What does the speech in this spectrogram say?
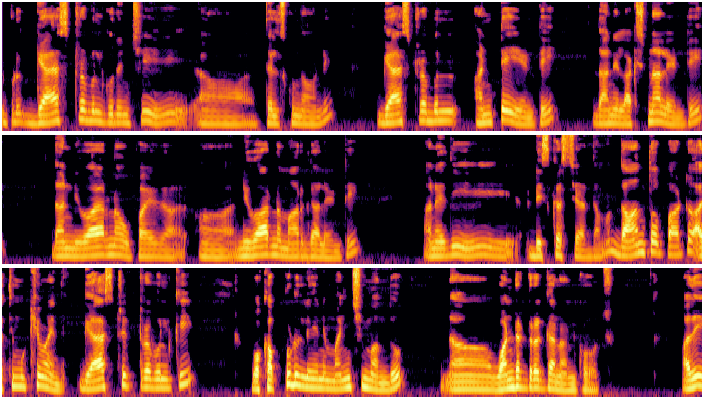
ఇప్పుడు గ్యాస్ ట్రబుల్ గురించి తెలుసుకుందామండి. గ్యాస్ ట్రబుల్ అంటే ఏంటి? దాని లక్షణాలు ఏంటి దాని నివారణ ఉపాయ నివారణ మార్గాలు ఏంటి అనేది డిస్కస్ చేద్దాము. దాంతోపాటు అతి ముఖ్యమైనది గ్యాస్ట్రిక్ ట్రబుల్కి ఒకప్పుడు లేని మంచి మందు వండర్ డ్రగ్ అని అనుకోవచ్చు. అది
